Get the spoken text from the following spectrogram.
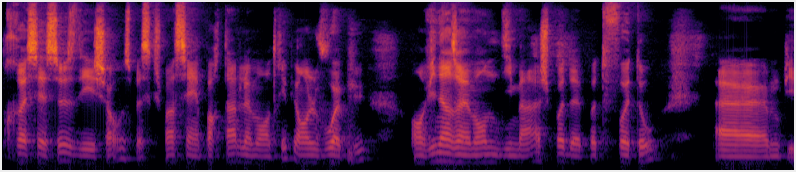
processus des choses parce que je pense que c'est important de le montrer, puis on le voit plus. On vit dans un monde d'images, pas de, pas de photos. Euh, puis,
